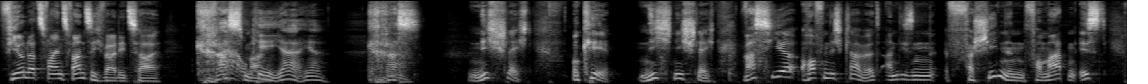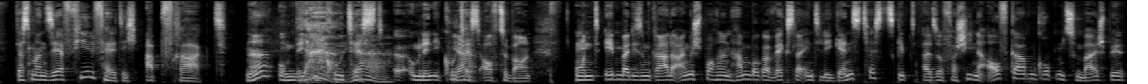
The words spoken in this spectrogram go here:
422 war die Zahl. Krass, ah, okay, Mann. Okay, ja, ja. Krass. Ja. Nicht schlecht. Okay, nicht, nicht schlecht. Was hier hoffentlich klar wird an diesen verschiedenen Formaten ist, dass man sehr vielfältig abfragt, ne? um den ja, IQ-Test, ja. äh, um den IQ-Test ja. aufzubauen. Und eben bei diesem gerade angesprochenen Hamburger Wechsler Intelligenztests gibt also verschiedene Aufgabengruppen, zum Beispiel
